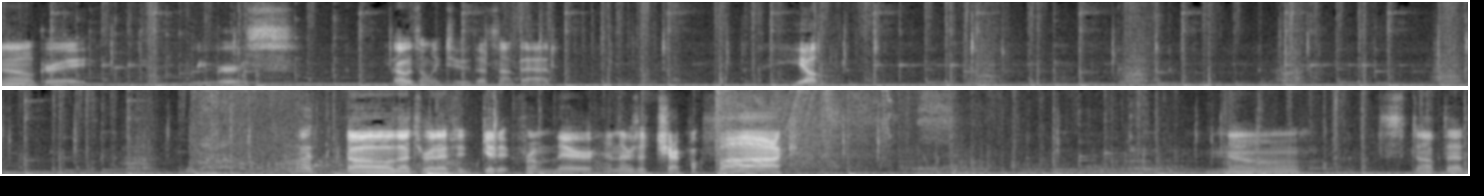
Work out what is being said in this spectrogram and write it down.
Oh, great. Reverse. Oh, it's only two. That's not bad. Yep. What? Oh, that's right. I have to get it from there. And there's a checkpoint. Fuck! No. Stop that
